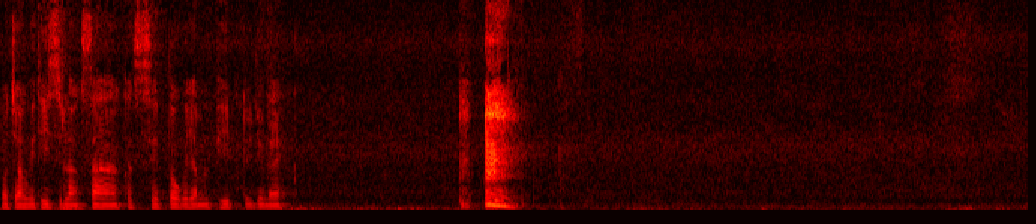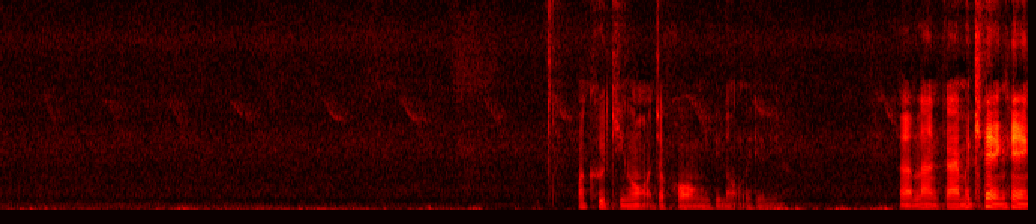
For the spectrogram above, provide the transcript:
มเราจากวิธีสิรักษาเก็เสพโตก็ยามันผิดหรือยังไงมันขืดขี้งอเจะคลองอยู่พี่น้องเลยเดี๋ยวนี้ร่างกายมันแข็งแหง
